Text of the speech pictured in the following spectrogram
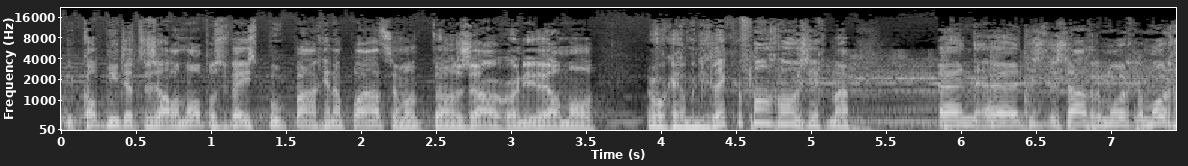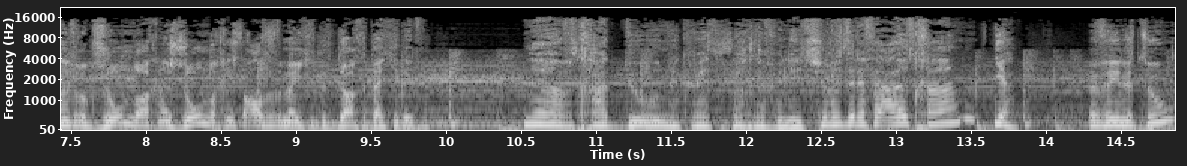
Ik hoop niet dat we ze allemaal op onze Facebookpagina plaatsen. Want dan zou ik gewoon niet helemaal... Daar word ik helemaal niet lekker van gewoon, zeg maar. En eh, het is de zaterdagmorgen. En morgen natuurlijk zondag. En zondag is altijd een beetje de dag dat je denkt... Nou, wat ga ik doen? Ik weet het echt even niet. Zullen we er even uitgaan? Ja. We gaan naartoe.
